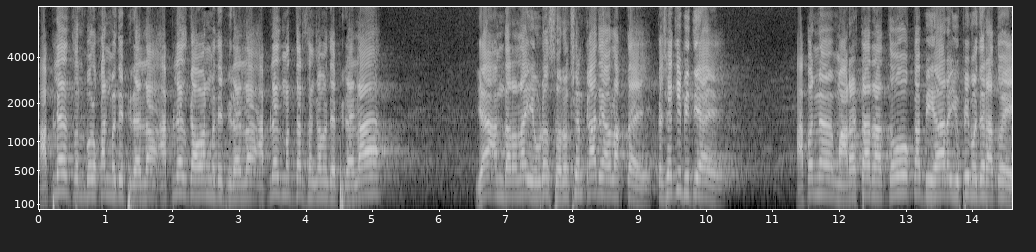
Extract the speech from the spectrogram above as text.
आपल्याच लोकांमध्ये फिरायला आपल्याच गावांमध्ये फिरायला आपल्याच मतदारसंघामध्ये फिरायला या आमदाराला एवढं संरक्षण का द्यावं लागतं आहे कशाची भीती आहे? आपण महाराष्ट्रात राहतो का बिहार युपीमध्ये राहतोय?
